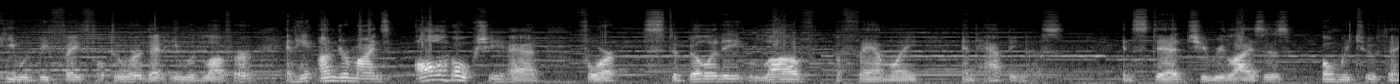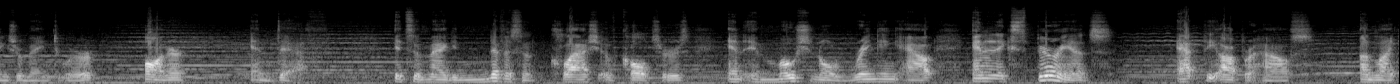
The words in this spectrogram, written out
he would be faithful to her, that he would love her, and he undermines all hope she had for stability, love, a family, and happiness. Instead, she realizes only two things remain to her honor and death. It's a magnificent clash of cultures, an emotional ringing out, and an experience at the Opera House unlike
